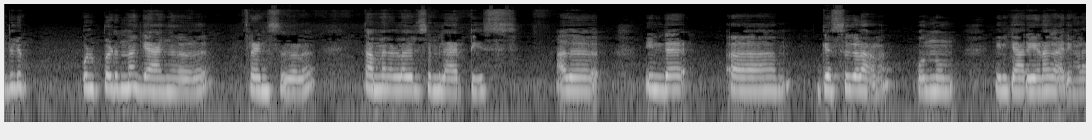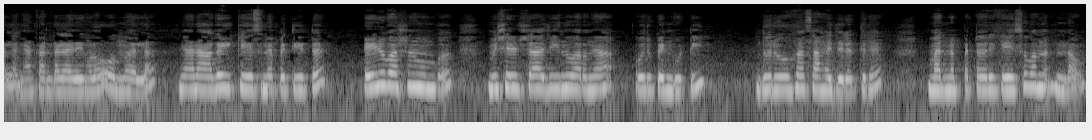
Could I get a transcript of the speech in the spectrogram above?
ഇതിൽ ഉൾപ്പെടുന്ന ഗ്യാങ്ങുകൾ ഫ്രണ്ട്സുകൾ തമ്മിലുള്ള ഒരു സിമിലാരിറ്റീസ് അത് എന്റെ ഗസ്സുകളാണ് ഒന്നും എനിക്ക് അറിയണ കാര്യങ്ങളല്ല. ഞാൻ കണ്ട കാര്യങ്ങളോ ഒന്നുമല്ല. ഞാൻ ആകെ ഈ കേസിനെ പറ്റിയിട്ട് ഏഴു വർഷം മുമ്പ് മിഷേൽ ഷാജി എന്ന് പറഞ്ഞ ഒരു പെൺകുട്ടി ദുരൂഹ സാഹചര്യത്തിൽ മരണപ്പെട്ട ഒരു കേസ് വന്നിട്ടുണ്ടാവും.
